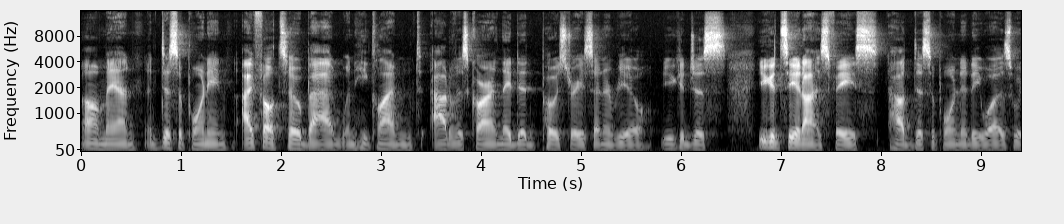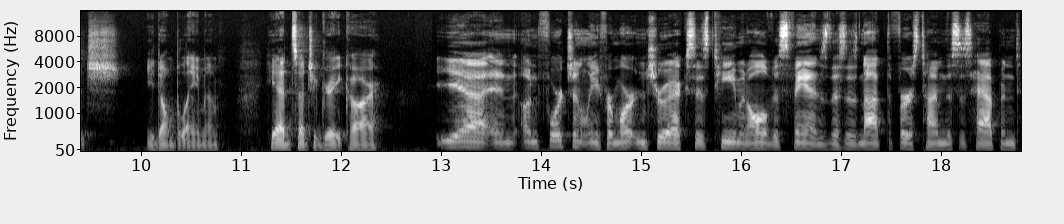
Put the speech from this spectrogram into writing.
Oh man, disappointing. I felt so bad when he climbed out of his car and they did post race interview. You could just you could see it on his face how disappointed he was, which you don't blame him. He had such a great car. Yeah, and unfortunately for Martin Truex, his team, and all of his fans, this is not the first time this has happened.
